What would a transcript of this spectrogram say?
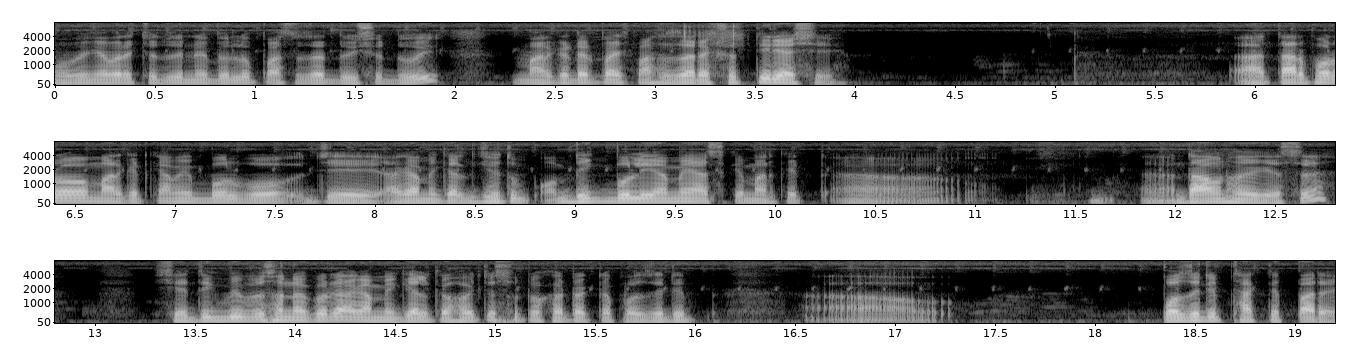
মুভিং অ্যাভারেজ চোদ্দ দিনের ভ্যালু পাঁচ হাজার দুইশো দুই মার্কেটের প্রাইস পাঁচ হাজার একশো তিরাশি। তারপরও মার্কেটকে আমি বলব যে আগামীকাল যেহেতু বিগ ভলিউমে আজকে মার্কেট ডাউন হয়ে গেছে, সেদিক বিবেচনা করে আগামীকালকে হয়তো ছোটোখাটো একটা পজিটিভ পজিটিভ থাকতে পারে।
